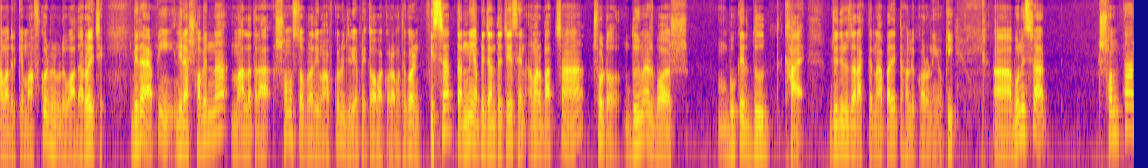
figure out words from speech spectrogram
আমাদেরকে মাফ করবেন বলে ওয়াদা রয়েছে। বিধায় আপনি নিরাশ হবেন না, মা আল্লাহ তালা সমস্ত অপরাধী মাফ করবেন যদি আপনি তওবা করার মতো করেন। ইসরাত তান্নি আপনি জানতে চেয়েছেন, আমার বাচ্চা ছোট, দুই মাস বয়স, বুকের দুধ খায়। যদি রোজা রাখতে না পারে তাহলে করণীয় কি? বোন ইসরাত সন্তান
